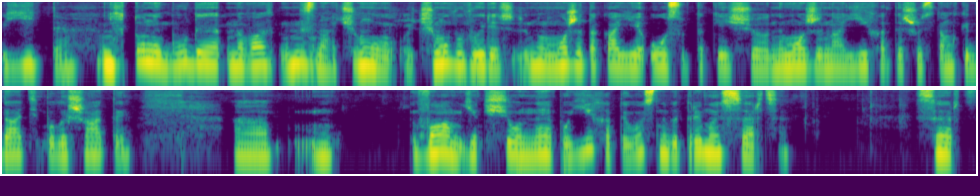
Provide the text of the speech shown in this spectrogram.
Їдьте, ніхто не буде на вас, не знаю, чому, чому ви вирішили, ну, може така є осуд такий, що не може наїхати, щось там кидати, полишати. Вам, якщо не поїхати, у вас не витримує серце. Серце,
